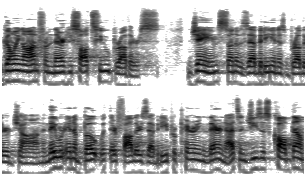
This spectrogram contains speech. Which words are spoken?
Going on from there, he saw two brothers, James, son of Zebedee, and his brother John. And they were in a boat with their father Zebedee, preparing their nets. And Jesus called them,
